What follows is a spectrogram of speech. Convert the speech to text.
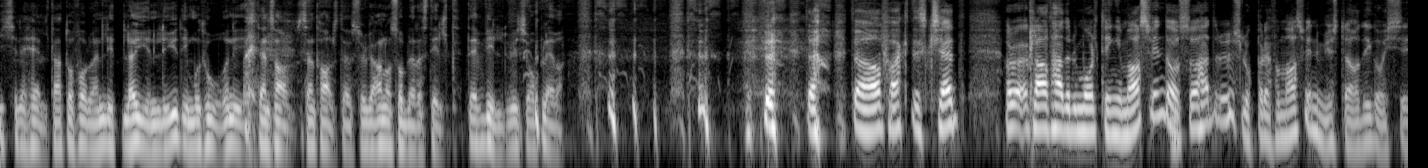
Ikke det hele tatt. Da får du en litt løyen lyd i motoren i den sentralstøvsugeren, og så blir det stilt. Det vil du ikke oppleve. Det, det har faktisk skjedd. Og klart, Hadde du målt ting i marsvin, da, så hadde du sluppet det, for marsvin er mye større. De går ikke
